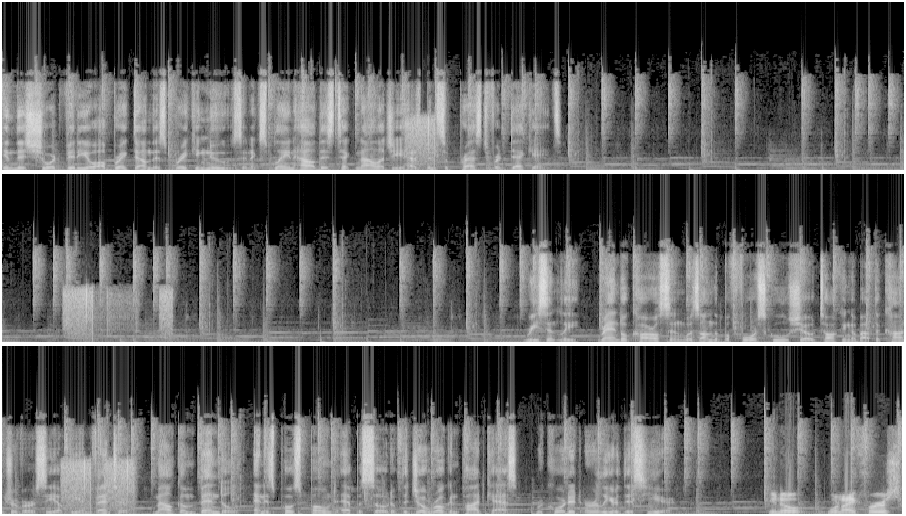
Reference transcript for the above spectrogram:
In this short video, I'll break down this breaking news and explain how this technology has been suppressed for decades. Recently, Randall Carlson was on the Before School show talking about the controversy of the inventor, Malcolm Bendall, and his postponed episode of the Joe Rogan podcast recorded earlier this year. You know, when I first,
